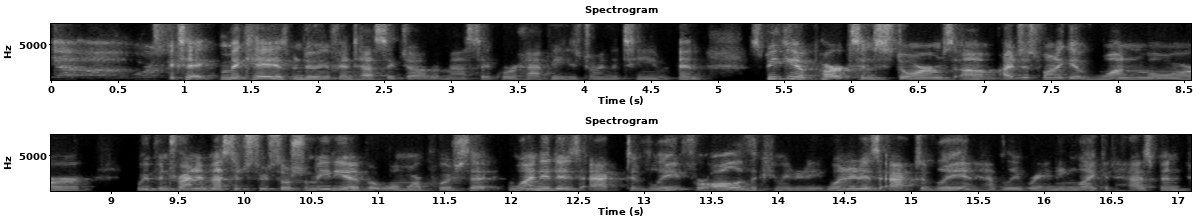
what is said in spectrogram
Yeah, uh, Morris McKay, McKay has been doing a fantastic job at Mastick. We're happy he's joined the team. And speaking of parks and storms, um, I just want to give one more. We've been trying to message through social media, but one more push that when it is actively for all of the community, when it is actively and heavily raining like it has been,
